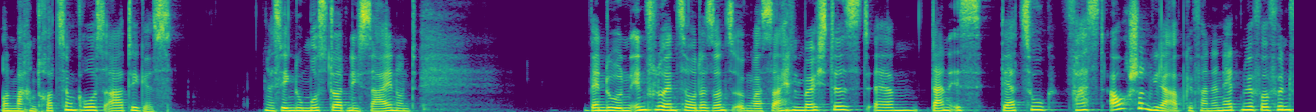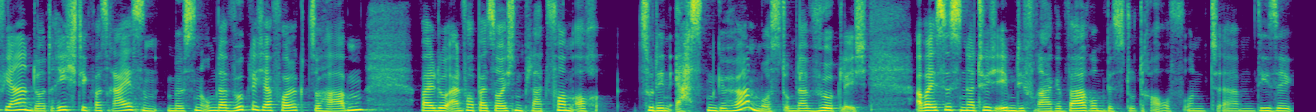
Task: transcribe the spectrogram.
und machen trotzdem Großartiges. Deswegen, du musst dort nicht sein und wenn du ein Influencer oder sonst irgendwas sein möchtest, ähm, dann ist der Zug fast auch schon wieder abgefahren. Dann hätten wir vor fünf Jahren dort richtig was reißen müssen, um da wirklich Erfolg zu haben, weil du einfach bei solchen Plattformen auch zu den ersten gehören musst, um da wirklich. Aber es ist natürlich eben die Frage, warum bist du drauf? Und ähm, diese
